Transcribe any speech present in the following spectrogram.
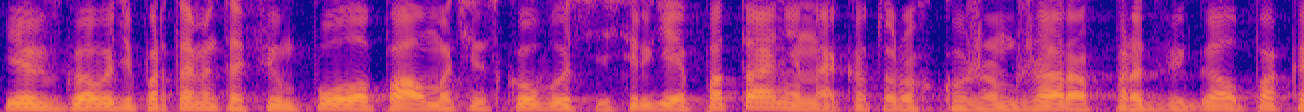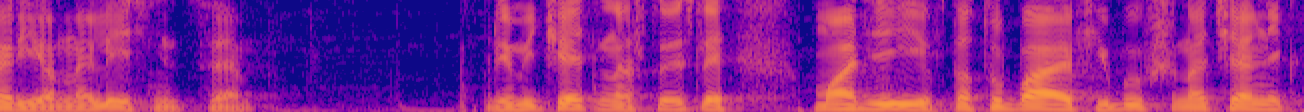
и экс-главы департамента Фимпола по Алматинской области Сергея Потанина, которых Кожемжаров продвигал по карьерной лестнице. Примечательно, что если Мадиев, Татубаев и бывший начальник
